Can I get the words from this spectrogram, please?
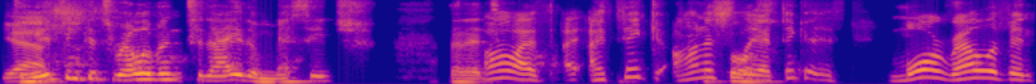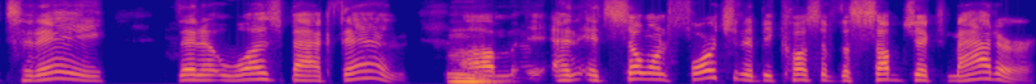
do you think it's relevant today? The message that it's oh I, I- I think honestly i think it's more relevant today than it was back then Mm, um, and it's so unfortunate because of the subject matter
